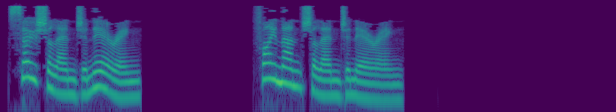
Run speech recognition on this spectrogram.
Social engineering Financial engineering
